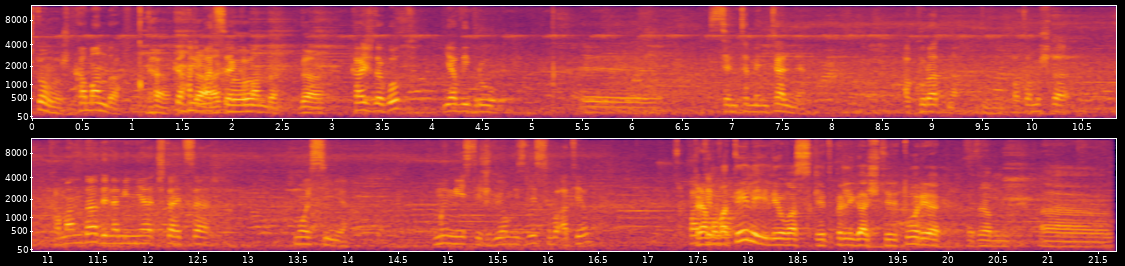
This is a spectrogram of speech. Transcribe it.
Что нужно? Команда. Да. Анимация Так, ну, команда. Да. Каждый год я выберу э, сентиментально, аккуратно, потому что команда для меня считается мой семья. Мы вместе живем здесь, в отеле. Прямо в Поэтому- отеле или у вас какая-то прилегающая территория, э, м,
